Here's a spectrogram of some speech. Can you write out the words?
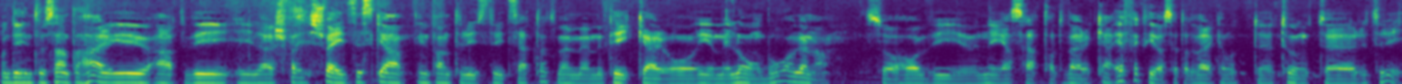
Och det intressanta här är ju att vi i det här schweiziska infanteristridssättet med, med, med pikar och i och med långbågarna så har vi ju nya sätt att verka, effektiva sätt att verka mot eh, tungt eh, rytteri.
